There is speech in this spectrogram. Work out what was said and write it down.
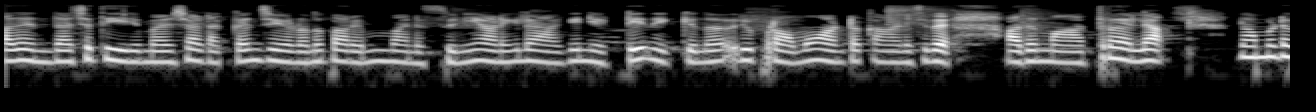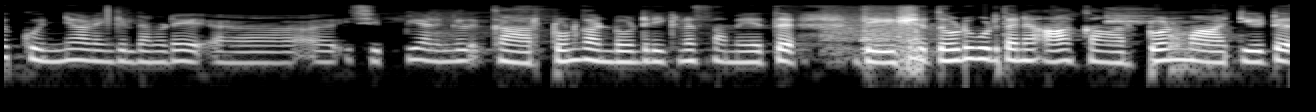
അതെന്താ വെച്ചാൽ തീരുമാനിച്ച് അടക്കം ചെയ്യണമെന്ന് പറയുമ്പോൾ മനസ്സിനെ ആണെങ്കിൽ ആകെ ഞെട്ടി നിൽക്കുന്ന ഒരു പ്രൊമോ ആണ് കേട്ടോ കാണിച്ചത്. അത് മാത്രമല്ല നമ്മുടെ കുഞ്ഞാണെങ്കിൽ നമ്മുടെ ചിപ്പി ആണെങ്കിൽ കാർട്ടൂൺ കണ്ടുകൊണ്ടിരിക്കും ഇരിക്കുന്ന സമയത്ത് ദേഷ്യത്തോടു കൂടി തന്നെ ആ കാർട്ടൂൺ മാറ്റിയിട്ട്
